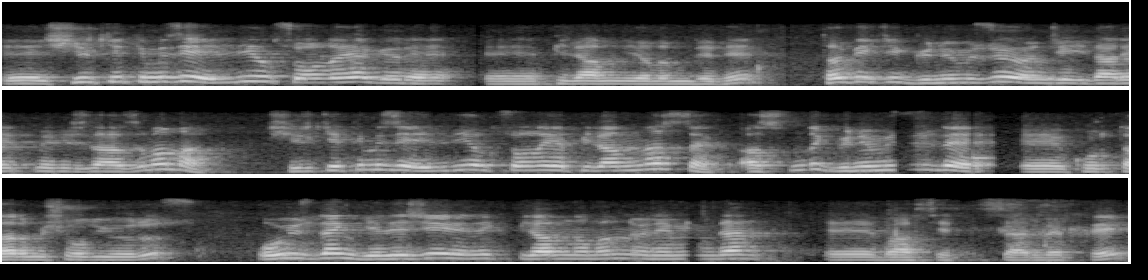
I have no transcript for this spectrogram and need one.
E, şirketimizi 50 yıl sonraya göre e, planlayalım dedi. Tabii ki günümüzü önce idare etmemiz lazım ama şirketimizi 50 yıl sonraya planlarsak aslında günümüzü de e, kurtarmış oluyoruz. O yüzden geleceğe yönelik planlamanın öneminden e, bahsetti Servet Bey.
